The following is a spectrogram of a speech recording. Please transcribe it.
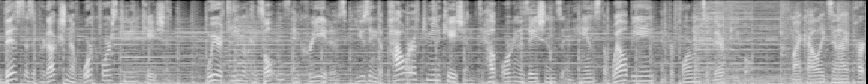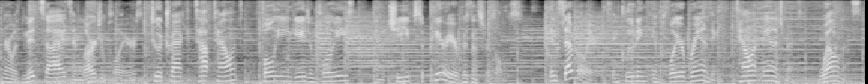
This is a production of Workforce Communication. We are a team of consultants and creatives using the power of communication to help organizations enhance the well being and performance of their people. My colleagues and I partner with mid-sized and large employers to attract top talent, fully engage employees, and achieve superior business results. In several areas, including employer branding, talent management, wellness,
